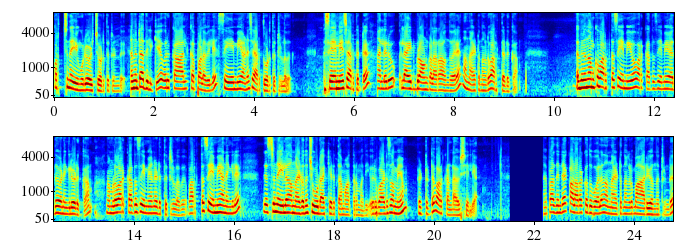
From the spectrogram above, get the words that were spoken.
കുറച്ച് നെയ്യും കൂടി ഒഴിച്ചു കൊടുത്തിട്ടുണ്ട്. എന്നിട്ട് അതിലേക്ക് ഒരു കാൽ കപ്പ് അളവിൽ സേമിയാണ് ചേർത്ത് കൊടുത്തിട്ടുള്ളത്. സേമിയ ചേർത്തിട്ട് നല്ലൊരു ലൈറ്റ് ബ്രൗൺ കളർ ആവുന്നവരെ നന്നായിട്ട് അങ്ങോട്ട് വറുത്തെടുക്കാം. ഇതിന് നമുക്ക് വറുത്ത സേമിയോ വറുക്കാത്ത സേമിയോ ഏത് വേണമെങ്കിലും എടുക്കാം. നമ്മൾ വറുക്കാത്ത സേമിയാണ് എടുത്തിട്ടുള്ളത്. വറുത്ത സേമിയാണെങ്കിൽ ജസ്റ്റ് നെയ്യിൽ നന്നായിട്ടൊന്ന് ചൂടാക്കി എടുത്താൽ മാത്രം മതി. ഒരുപാട് സമയം ഇട്ടിട്ട് വറക്കേണ്ട ആവശ്യമില്ല. അപ്പോൾ അതിന്റെ കളറൊക്കെ ഇതുപോലെ നന്നായിട്ടൊന്ന് അങ്ങോട്ട് മാറി വന്നിട്ടുണ്ട്.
